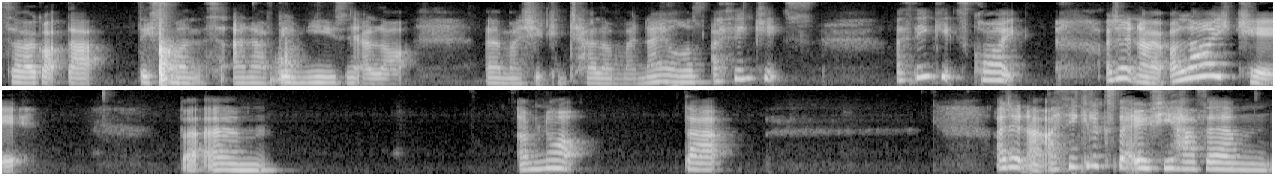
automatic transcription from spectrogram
So I got that this month, and I've been using it a lot. Um, as you can tell on my nails, I think it's, I think it's quite I don't know. I like it, but um, I'm not that. I don't know. I think it looks better if you have um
